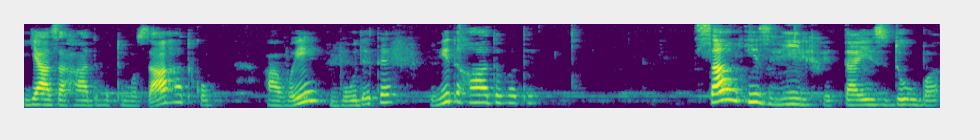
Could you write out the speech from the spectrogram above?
Я загадуватиму загадку, а ви будете відгадувати. Сам із вільхи та із дуба,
